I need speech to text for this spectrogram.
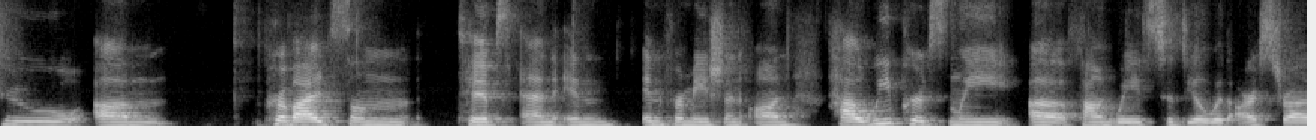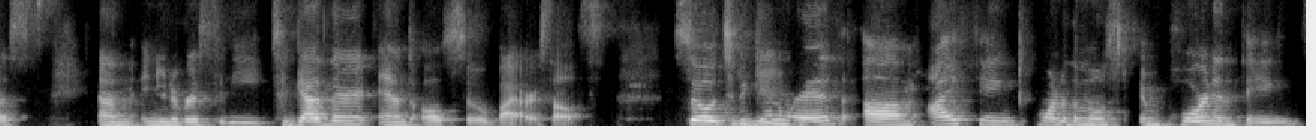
to um, provide some tips and in, information on how we personally uh, found ways to deal with our stress um, in university together and also by ourselves. So, to begin mm-hmm. with, um, I think one of the most important things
